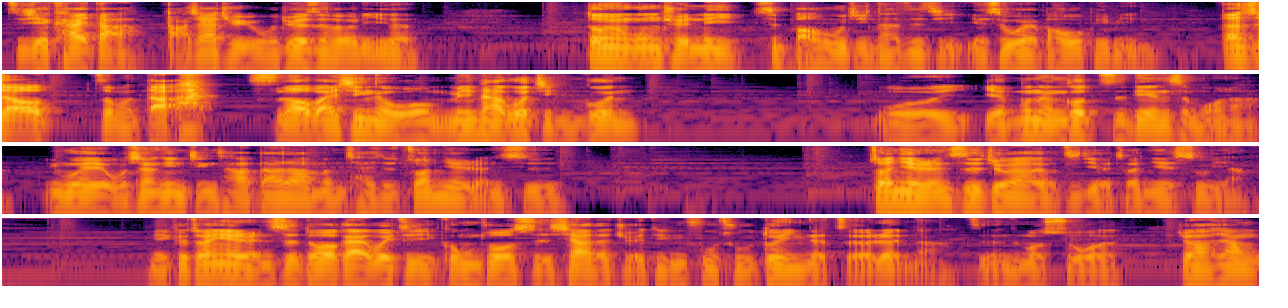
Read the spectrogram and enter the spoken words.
直接开打打下去，我觉得是合理的。动用公权力是保护警察自己，也是为了保护平民。但是要怎么打死老百姓的，我没拿过警棍。我也不能够指点什么啦，因为我相信警察大大们才是专业人士。专业人士就要有自己的专业素养，每个专业人士都要该为自己工作时下的决定付出对应的责任呐，只能这么说。就好像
